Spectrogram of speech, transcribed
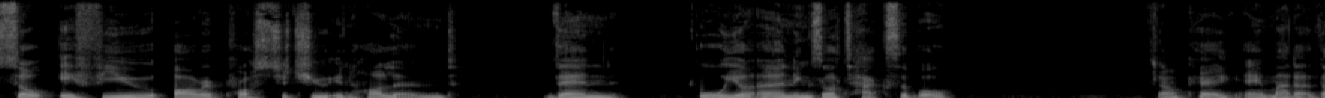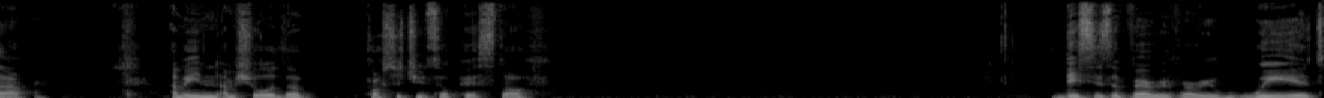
So, if you are a prostitute in Holland, then all your earnings are taxable. Okay, ain't mad at that. I mean, I'm sure the prostitutes are pissed off. this is a very, very weird,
